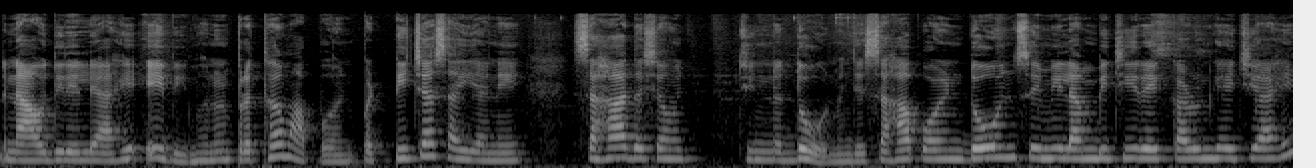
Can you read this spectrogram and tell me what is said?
नाव दिलेले आहे ए बी म्हणून प्रथम आपण पट्टीच्या साह्याने सहा दशांश चिन्ह दोन म्हणजे सहा पॉईंट दोन सेमी लांबीची रेख काढून घ्यायची आहे.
